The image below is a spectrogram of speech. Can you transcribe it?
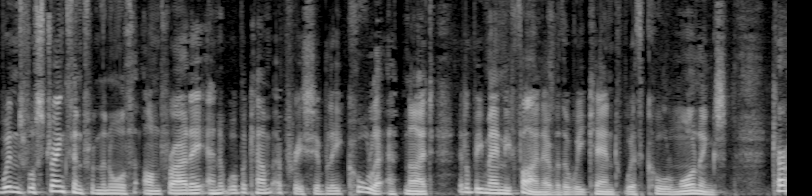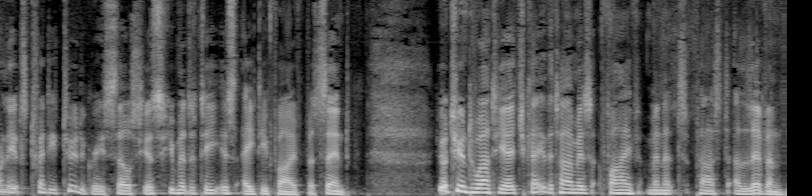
winds will strengthen from the north on Friday and it will become appreciably cooler at night. It'll be mainly fine over the weekend with cool mornings. Currently it's 22 degrees Celsius, humidity is 85%. You're tuned to RTHK, the time is 5 minutes past 11.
